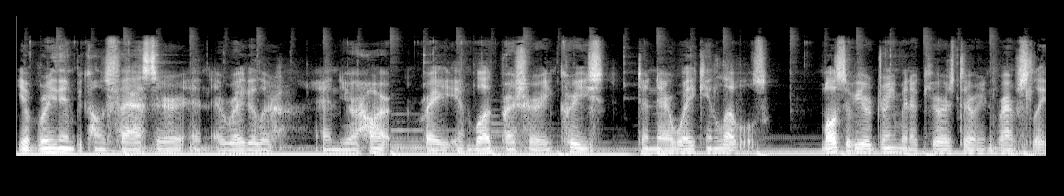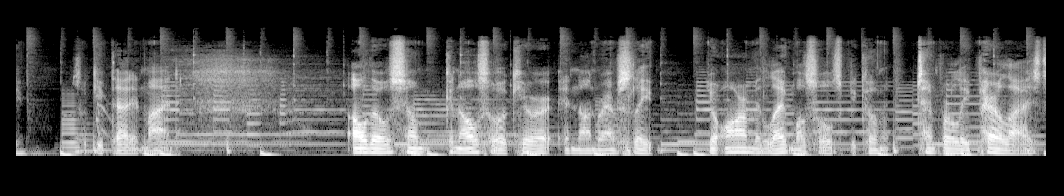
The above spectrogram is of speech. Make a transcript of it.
Your breathing becomes faster and irregular, and your heart rate and blood pressure increase to near waking levels. Most of your dreaming occurs during REM sleep, so keep that in mind. Although some can also occur in non REM sleep, your arm and leg muscles become temporarily paralyzed,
